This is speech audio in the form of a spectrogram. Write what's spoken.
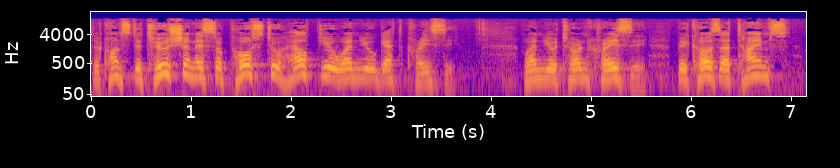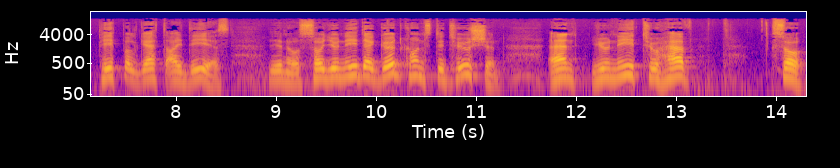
The constitution is supposed to help you when you get crazy, when you turn crazy, because at times people get ideas, you know. So, you need a good constitution, and you need to have so,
